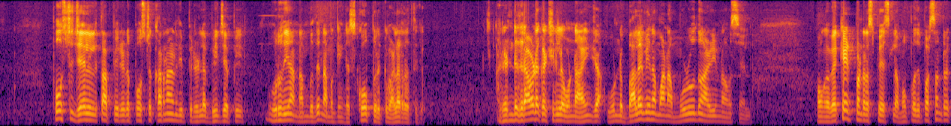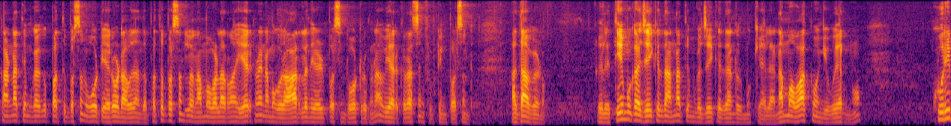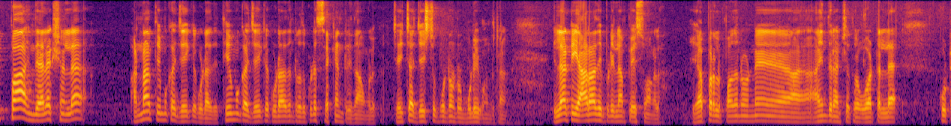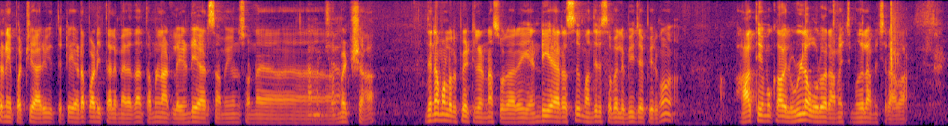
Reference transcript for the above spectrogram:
Post Jayalalithaa period post Karunanidhi பீரியடில் பிஜேபி உறுதியாக நம்புது. நமக்கு இங்கே ஸ்கோப் இருக்குது வளர்கிறதுக்கு ரெண்டு திராவிட கட்சிகளை ஒன்று அழிஞ்சா ஒன்று பலவீனமான முழுதும் அழியணும் அவசியம் இல்லை. அவங்க வெக்கேட் பண்ணுற ஸ்பேஸில் முப்பது பர்சன்ட் இருக்க அதிமுகவுக்கு பத்து பர்சன்ட் ஓட்டு எரோட் ஆகுது. அந்த பத்து பர்சன்ட்டில் நம்ம வளர்றோம். ஏற்கனவே நமக்கு ஒரு ஆறுலேருந்து ஏழு பர்சன்ட் ஓட்டு இருக்குன்னா we are crossing fifteen percent அதான் வேணும். இதில் திமுக ஜெயிக்கிறது அண்ணா திமுக ஜெயிக்கிறதுன்றது முக்கியம் இல்லை. நம்ம வாக்கு வங்கி உயரணும். குறிப்பாக இந்த எலெக்ஷனில் அண்ணா திமுக ஜெயிக்கக்கூடாது. திமுக ஜெயிக்கக்கூடாதுன்றது கூட செகண்டரி தான் அவங்களுக்கு. ஜெயிச்சா ஜெயிச்சுட்டு போட்டோன்ற முடிவு வந்துட்டாங்க. இல்லாட்டி யாராவது இப்படிலாம் பேசுவாங்களா? ஏப்ரல் பதினொன்று ஐந்து நட்சத்திர ஓட்டலில் கூட்டணியை பற்றி அறிவித்துட்டு எடப்பாடி தலைமையில் தான் தமிழ்நாட்டில் என்டிஏ அரசு அமையும்னு சொன்ன அமித்ஷா. தினமலர் பேட்டியில் என்ன சொல்றாரு? என்டிஏ அரசு மந்திரி சபையில் பிஜேபி இருக்கும். அதிமுகவில் உள்ள ஒருவர் அமைச்சு முதலமைச்சர் ஆவார்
